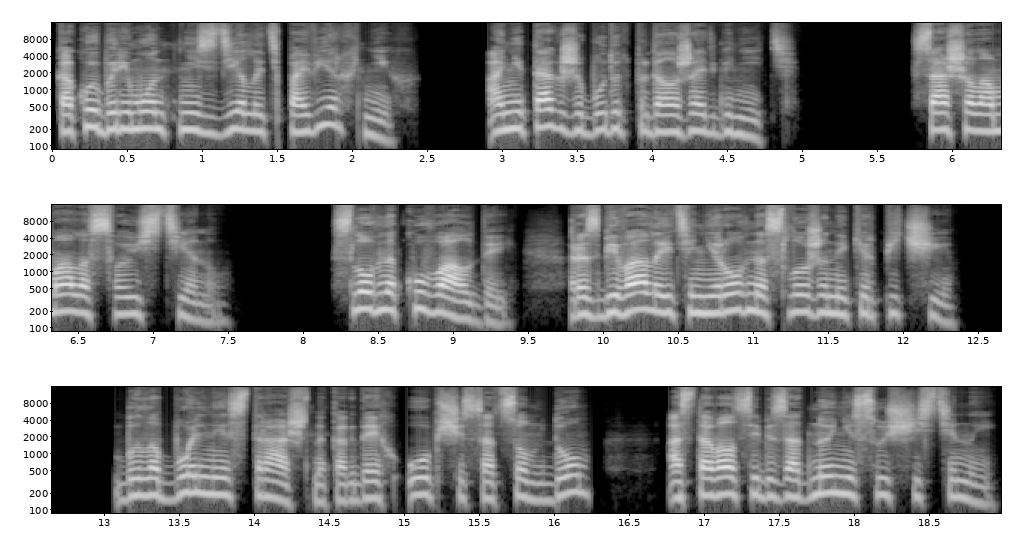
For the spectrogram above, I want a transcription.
Какой бы ремонт ни сделать поверх них, они также будут продолжать гнить. Саша ломала свою стену. Словно кувалдой, разбивала эти неровно сложенные кирпичи. Было больно и страшно, когда их общий с отцом дом оставался без одной несущей стены.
